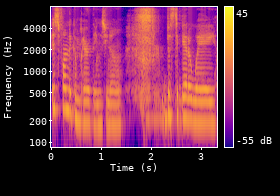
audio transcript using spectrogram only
it's fun to compare things, you know, just to get away.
